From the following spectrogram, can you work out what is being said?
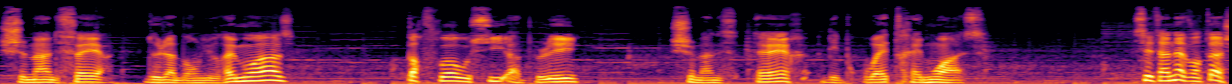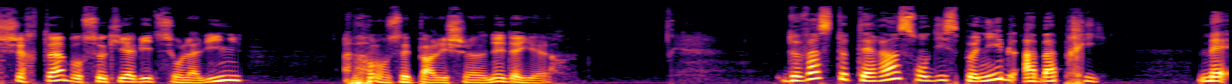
chemin de fer de la banlieue rémoise, parfois aussi appelé chemin de fer des brouettes rémoises. C'est un avantage certain pour ceux qui habitent sur la ligne, avancée par les Chalonnais d'ailleurs. De vastes terrains sont disponibles à bas prix, mais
